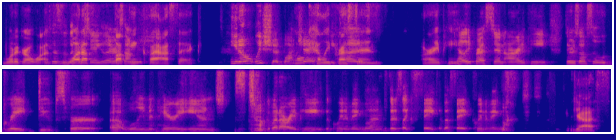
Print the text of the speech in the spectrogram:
What a girl wants. Because of the What a Christina Aguilera song. fucking classic. You know what? We should watch Oh, it. Kelly Preston. R.I.P. Kelly Preston, R.I.P. There's also a great dupes for uh, William and Harry, and talk about R.I.P. the Queen of England. There's like fake the fake Queen of England. Yes.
